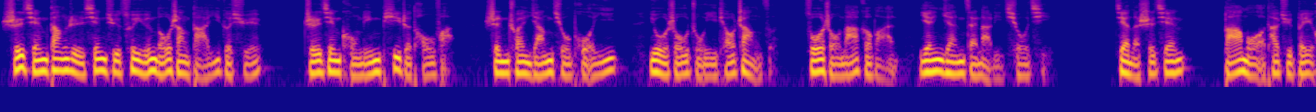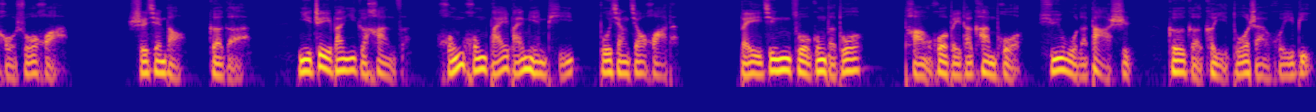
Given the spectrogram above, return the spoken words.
石前当日先去翠云楼上打一个穴，只见孔明披着头发，身穿羊裘破衣，右手拄一条杖子，左手拿个碗，奄奄在那里求乞。见了石谦，达摩他去背后说话。石谦道：“哥哥，你这般一个汉子，红红白白面皮。”不像教化的，北京做工的多，倘或被他看破，虚误了大事，哥哥可以躲闪回避。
